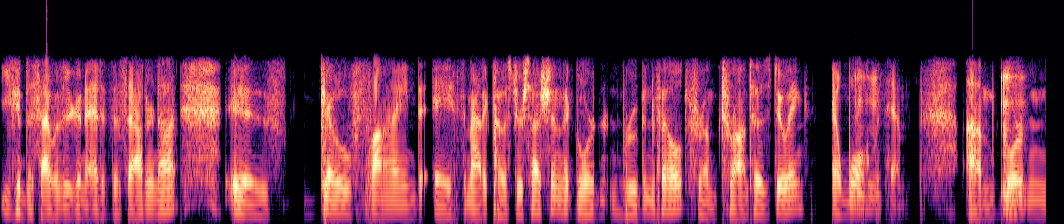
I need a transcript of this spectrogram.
you can decide whether you're going to edit this out or not, is go find a thematic poster session that Gordon Rubenfeld from Toronto is doing and walk Mhm. with him. Um, Mhm. Gordon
